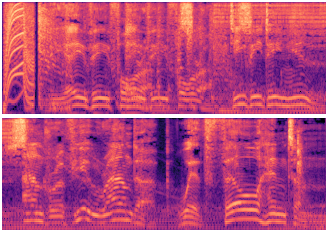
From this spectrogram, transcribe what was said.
The AV Forum, AV Forum, DVD News and Review Roundup with Phil Hinton.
